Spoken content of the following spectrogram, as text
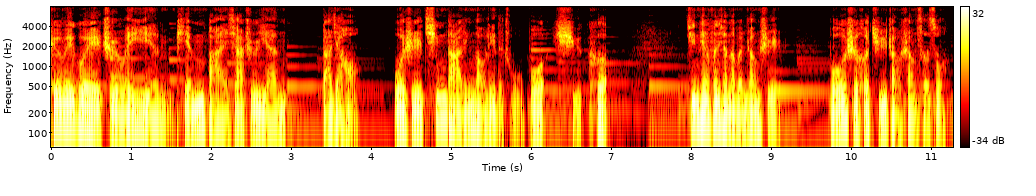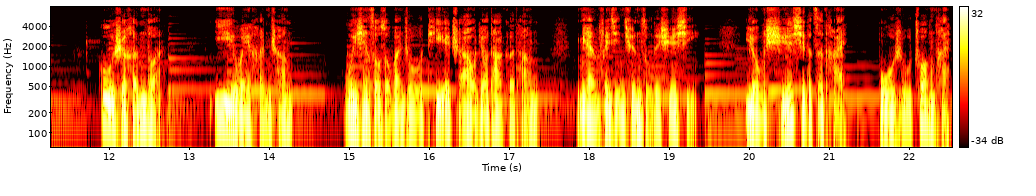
学为贵，知为引，品百家之言。大家好，我是清大领导力的主播许科。今天分享的文章是：博士和局长上厕所。故事很短，意味很长。微信搜索关注 T H L 调大课堂，免费进群组的学习，用学习的姿态步入状态。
